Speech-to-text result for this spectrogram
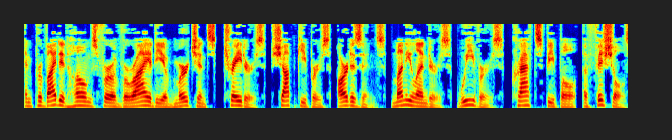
and provided homes for a variety of merchants, traders, shopkeepers, artisans, moneylenders, weavers, craftspeople, officials,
